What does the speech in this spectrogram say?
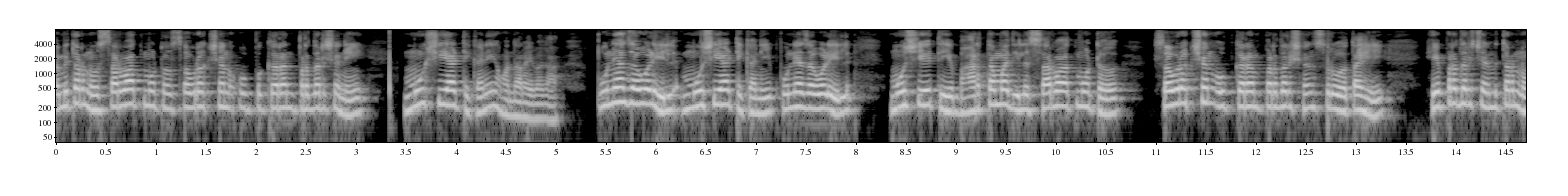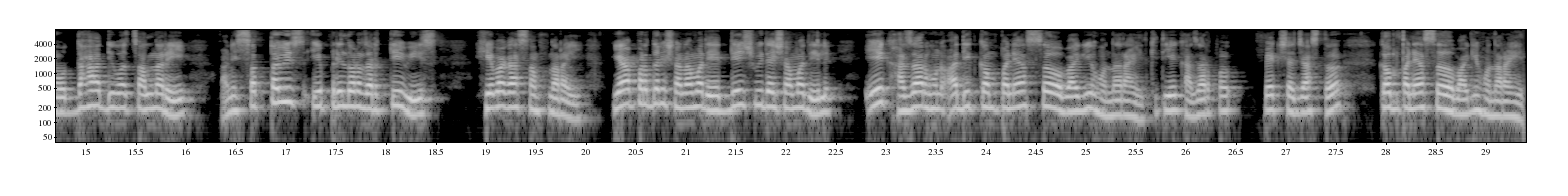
तर मित्रांनो सर्वात मोठं संरक्षण उपकरण प्रदर्शने हे मुशी या ठिकाणी होणार आहे बघा. पुण्याजवळील मुशी या ठिकाणी पुण्याजवळील मुशी येथे भारतामधील सर्वात मोठं संरक्षण उपकरण प्रदर्शन सुरू होत आहे. हे प्रदर्शन मित्रांनो दहा दिवस चालणारे आणि सत्तावीस एप्रिल दोन हजार तेवीस हे बघा संपणार आहे. या प्रदर्शनामध्ये देश विदेशामधील एक हजारहून अधिक कंपन्या सहभागी होणार आहेत. किती? एक हजारपेक्षा जास्त कंपन्या सहभागी होणार आहेत.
